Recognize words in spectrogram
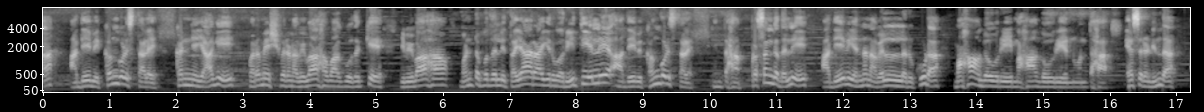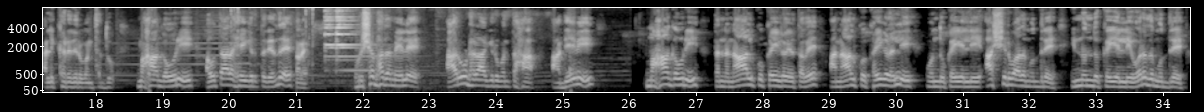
ಆ ದೇವಿ ಕಂಗೊಳಿಸ್ತಾಳೆ. ಕನ್ಯೆಯಾಗಿ ಪರಮೇಶ್ವರನ ವಿವಾಹವಾಗುವುದಕ್ಕೆ ಈ ವಿವಾಹ ಮಂಟಪದಲ್ಲಿ ತಯಾರಾಗಿರುವ ರೀತಿಯಲ್ಲೇ ಆ ದೇವಿ ಕಂಗೊಳಿಸ್ತಾಳೆ. ಇಂತಹ ಪ್ರಸಂಗದಲ್ಲಿ ಆ ದೇವಿಯನ್ನು ನಾವೆಲ್ಲರೂ ಕೂಡ ಮಹಾಗೌರಿ ಮಹಾಗೌರಿ ಎನ್ನುವಂತಹ ಹೆಸರಿನಿಂದ ಅಲ್ಲಿ ಕರೆದಿರುವಂಥದ್ದು. ಮಹಾಗೌರಿ ಅವತಾರ ಹೇಗಿರ್ತದೆ ಅಂದರೆ ವೃಷಭದ ಮೇಲೆ ಆರೂಢರಾಗಿರುವಂತಹ ಆ ದೇವಿ, ಮಹಾಗೌರಿ ತನ್ನ ನಾಲ್ಕು ಕೈಗಳಿರ್ತವೆ. ಆ ನಾಲ್ಕು ಕೈಗಳಲ್ಲಿ ಒಂದು ಕೈಯಲ್ಲಿ ಆಶೀರ್ವಾದ ಮುದ್ರೆ, ಇನ್ನೊಂದು ಕೈಯಲ್ಲಿ ವರದ ಮುದ್ರೆ,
